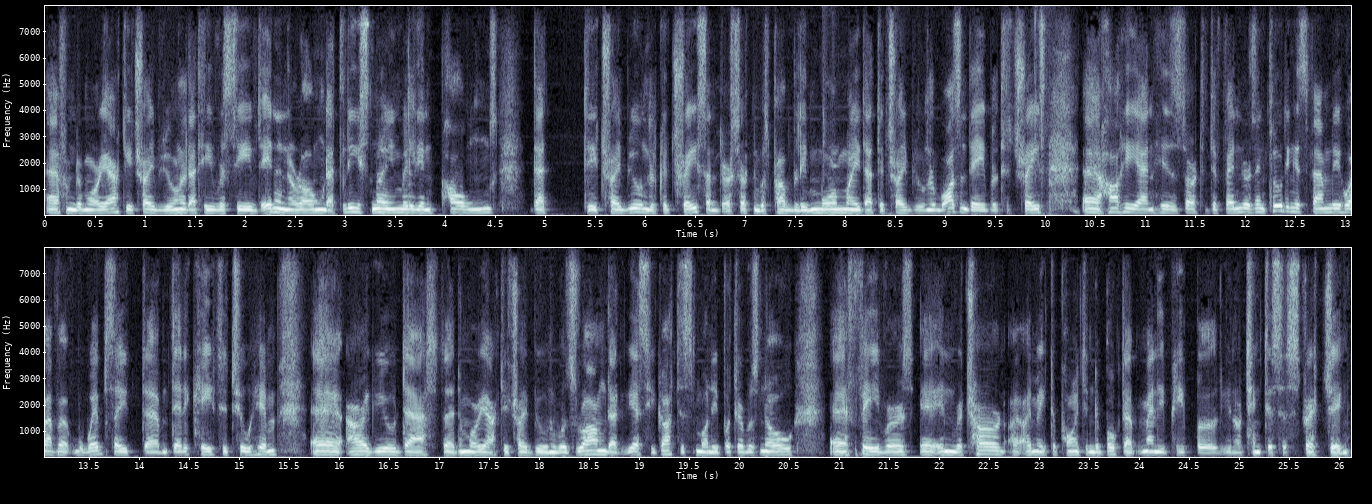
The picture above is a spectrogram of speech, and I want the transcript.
uh, from the Moriarty Tribunal that he received in and around at least nine million pounds that the tribunal could trace, and there certainly was probably more money that the tribunal wasn't able to trace. Uh, Haughey and his sort of defenders, including his family, who have a website um, dedicated to him, uh, argued that uh, the Moriarty Tribunal was wrong. That yes, he got this money, but there was no uh, favours uh, in return. I, I, make the point in the book that many people, you know, think this is stretching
